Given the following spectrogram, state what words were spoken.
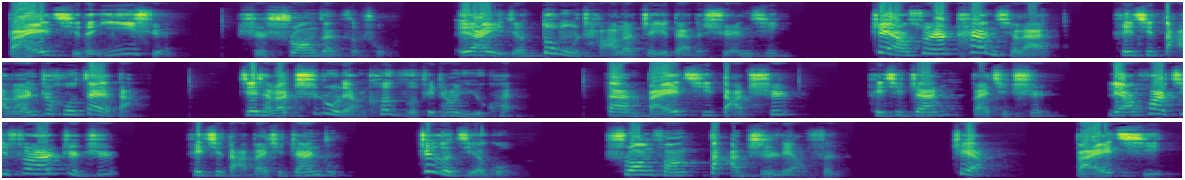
白棋的一血是双在此处，AI 已经洞察了这一带的玄机。这样虽然看起来黑棋打完之后再打，接下来吃住两颗子非常愉快，但白棋打吃，黑棋粘，白棋吃，两块棋分而治之，黑棋打白棋粘住，这个结果双方大致两分，这样白棋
